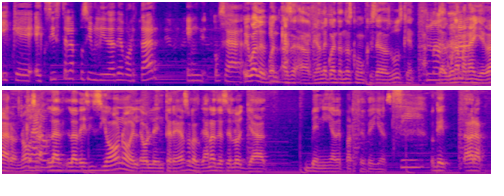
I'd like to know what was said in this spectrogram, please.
y que existe la posibilidad de abortar en, o sea... Igual, al final de cuentas no es como que ustedes busquen, de alguna manera llegaron, ¿no? O sea, la, decisión o el, o el interés o las ganas de hacerlo ya venía de parte de ellas. Sí. Ok, ahora,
